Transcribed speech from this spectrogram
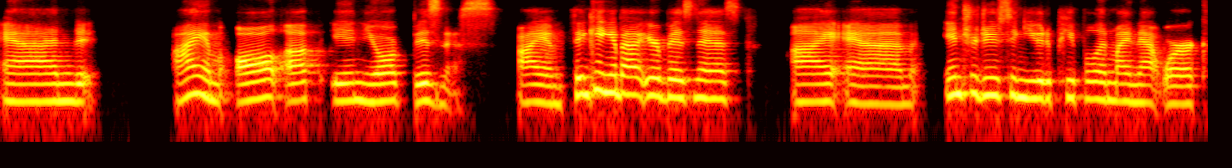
And I am all up in your business. I am thinking about your business. I am introducing you to people in my network.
